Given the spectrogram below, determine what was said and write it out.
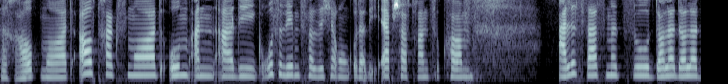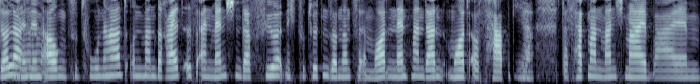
Raubmord, Auftragsmord, um an äh, die große Lebensversicherung oder die Erbschaft ranzukommen. Alles, was mit so Dollar, Dollar, Dollar Ja. in den Augen zu tun hat und man bereit ist, einen Menschen dafür nicht zu töten, sondern zu ermorden, nennt man dann Mord aus Habgier. Ja. Das hat man manchmal beim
